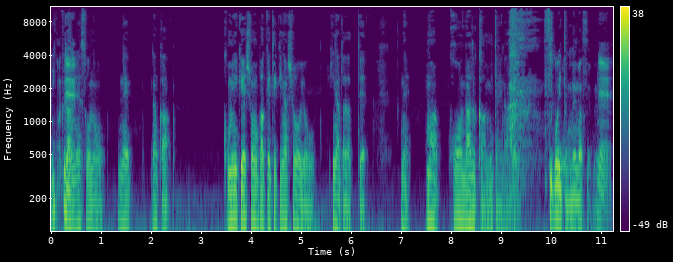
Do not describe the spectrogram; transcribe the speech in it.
いくらね、その、ね、なんか、コミュニケーションお化け的な商用、ひなただって、ね、まあ、こうなるか、みたいな。すごいと思いますよね。ねえ。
